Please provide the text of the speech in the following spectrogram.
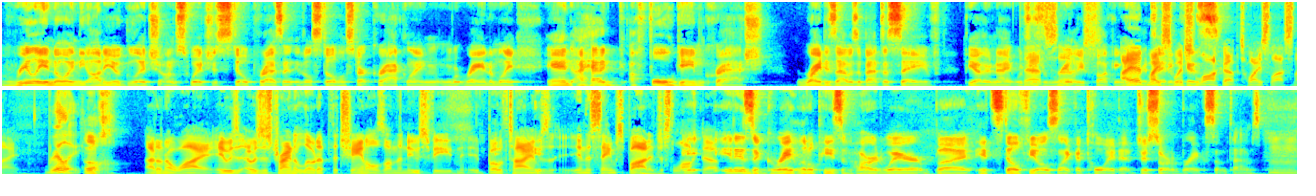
really annoying. The audio glitch on Switch is still present. It'll still start crackling randomly. And I had a, a full game crash right as I was about to save the other night, which That is really fucking. I had my Switch lock up twice last night. Really? Ugh. I don't know why. It was I was just trying to load up the channels on the news feed. It, both times in the same spot, it just locked It- up. it is a great little piece of hardware, but it still feels like a toy that just sort of breaks sometimes. Mm-hmm.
